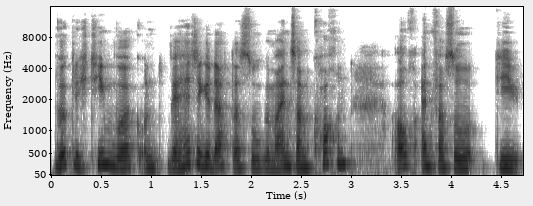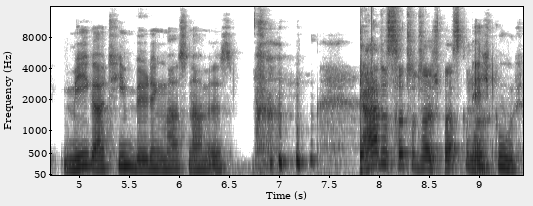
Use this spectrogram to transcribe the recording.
wirklich Teamwork. Und wer hätte gedacht, dass so gemeinsam kochen auch einfach so die mega Teambuilding-Maßnahme ist. Ja, das hat total Spaß gemacht. Echt gut.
